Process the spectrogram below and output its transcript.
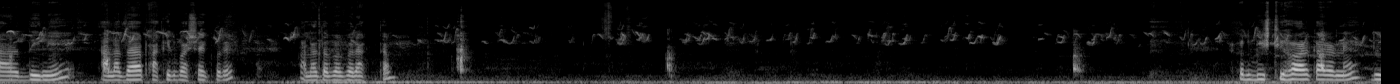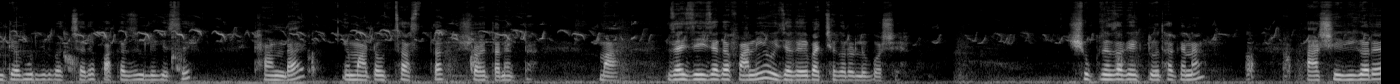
আর দিনে আলাদা পাখির বাসায় করে আলাদাভাবে রাখতাম। এখন বৃষ্টি হওয়ার কারণে দুইটা মুরগির বাচ্চারে পাকা ঝুলে গেছে ঠান্ডায়। এ মাটা হচ্ছে আস্তা শয়তান একটা মা। যাই যেই জায়গায় পানি, ওই জায়গায় বাচ্চা করলে বসে। শুকনো জায়গায় একটুও থাকে না। আর সিঁড়িঘরে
